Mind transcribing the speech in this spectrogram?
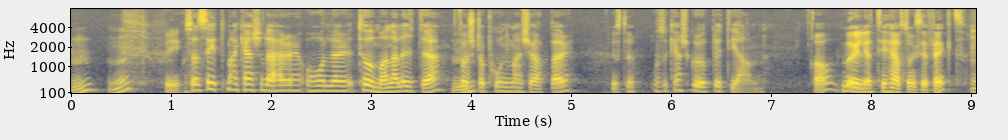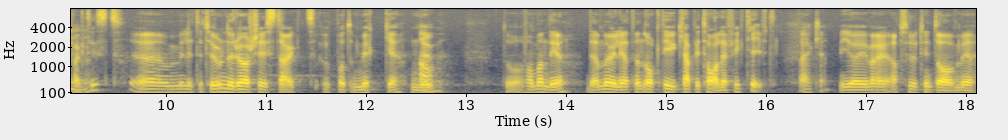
Mm. Mm. Och sen sitter man kanske där och håller tummarna lite. Mm. Första optionen man köper. Just det. Och så kanske går upp lite grann. Ja, möjlighet till hävstångseffekt mm. faktiskt. Eh, med lite tur om det rör sig starkt uppåt mycket nu. Ja. Då har man det, den möjligheten och det är ju kapitaleffektivt. Verkligen. Vi gör ju absolut inte av med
